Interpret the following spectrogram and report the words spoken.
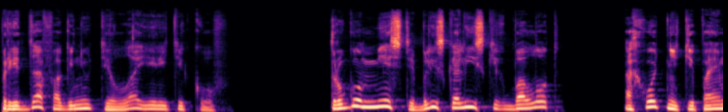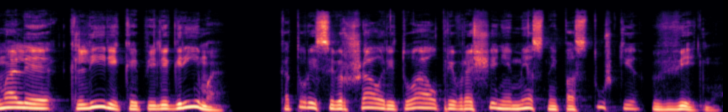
предав огню тела еретиков. В другом месте, близ Калийских болот, охотники поймали клирика-пилигрима, который совершал ритуал превращения местной пастушки в ведьму.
